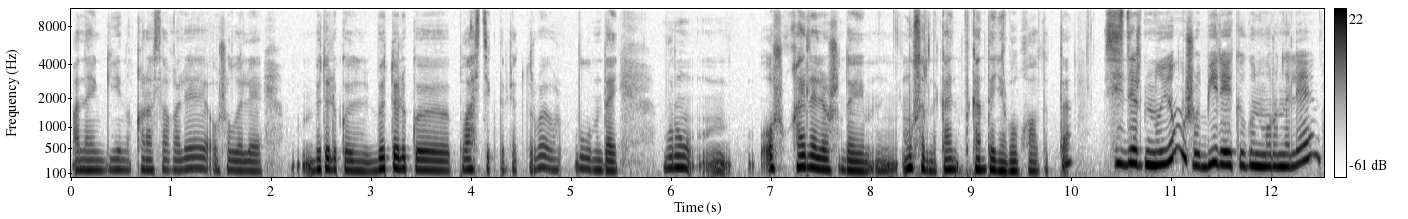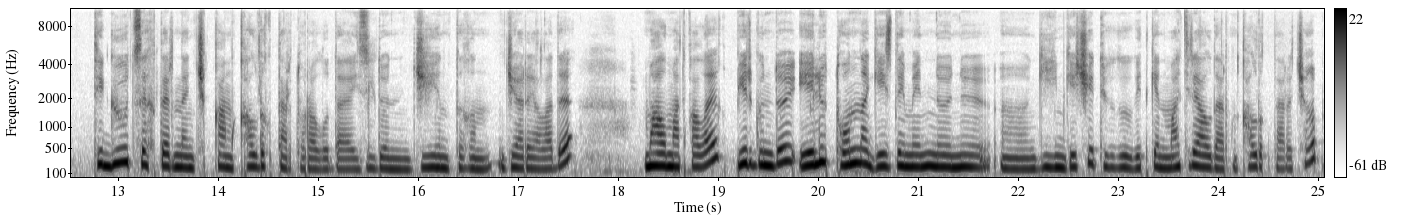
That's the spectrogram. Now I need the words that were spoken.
анан кийин карасак эле ошол эле бөтөлкө бөтөлкө пластик деп жатып турбайбы. Бул мындай мурун кайра эле ошондой мусорный контейнер болуп калып атат да. Сиздердин уюм ушу бир эки күн мурун эле тигүү цехтеринен чыккан калдыктар тууралуу да изилдөөнүн жыйынтыгын жарыялады. Маалыматка ылайык бир күндө элүү тонна кездеменин өнү э, кийим кече тигүүгө кеткен материалдардын калдыктары чыгып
